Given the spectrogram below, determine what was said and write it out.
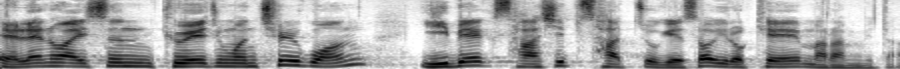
엘렌 와이슨 교회 증언 7권 244쪽에서 이렇게 말합니다.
